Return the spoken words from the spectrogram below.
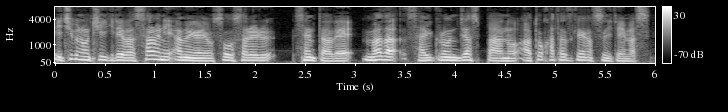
一部の地域ではさらに雨が予想されるセンターで、まだサイクロンジャスパーの後片付けが続いています。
